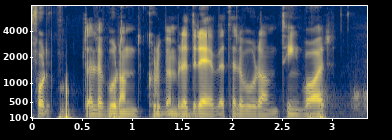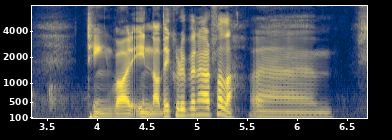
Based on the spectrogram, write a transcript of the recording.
folk Eller hvordan klubben ble drevet, eller hvordan ting var ting var innad i klubben, i hvert fall. da. Eh,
